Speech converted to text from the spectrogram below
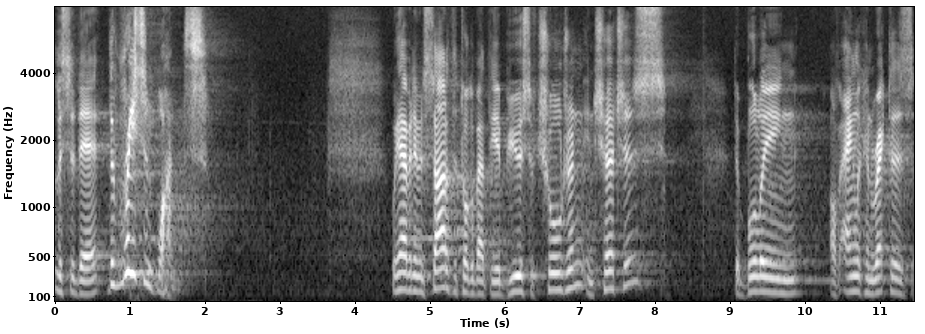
listed there the recent ones. We haven't even started to talk about the abuse of children in churches, the bullying of Anglican rectors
